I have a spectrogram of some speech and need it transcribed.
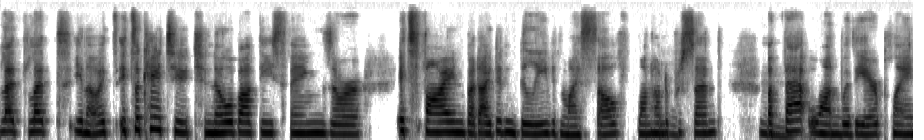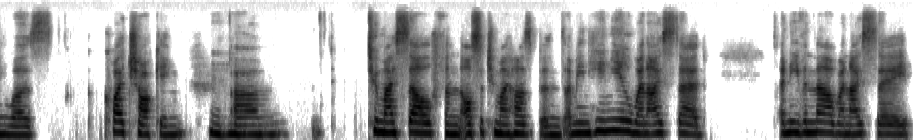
Let let you know it's it's okay to to know about these things or it's fine but i didn't believe it myself 100%. But Mm. that one with the airplane was quite shocking Mhm. um to myself and also to my husband. I mean he knew when i said and even now when i say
